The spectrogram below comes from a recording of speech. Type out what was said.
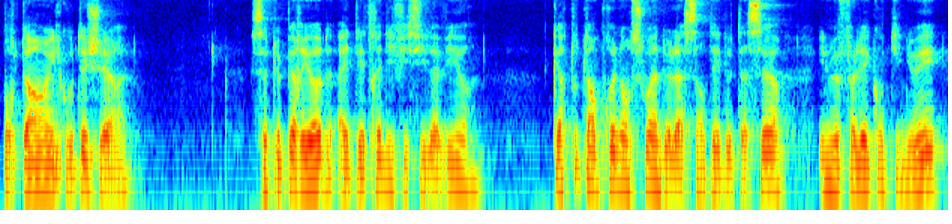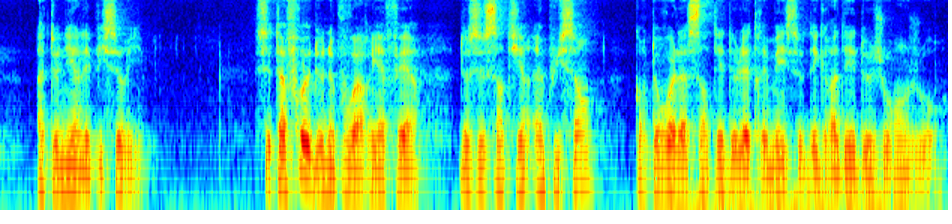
Pourtant, ils coûtaient cher. Cette période a été très difficile à vivre, car tout en prenant soin de la santé de ta sœur, il me fallait continuer à tenir l'épicerie. C'est affreux de ne pouvoir rien faire, de se sentir impuissant quand on voit la santé de l'être aimé se dégrader de jour en jour.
